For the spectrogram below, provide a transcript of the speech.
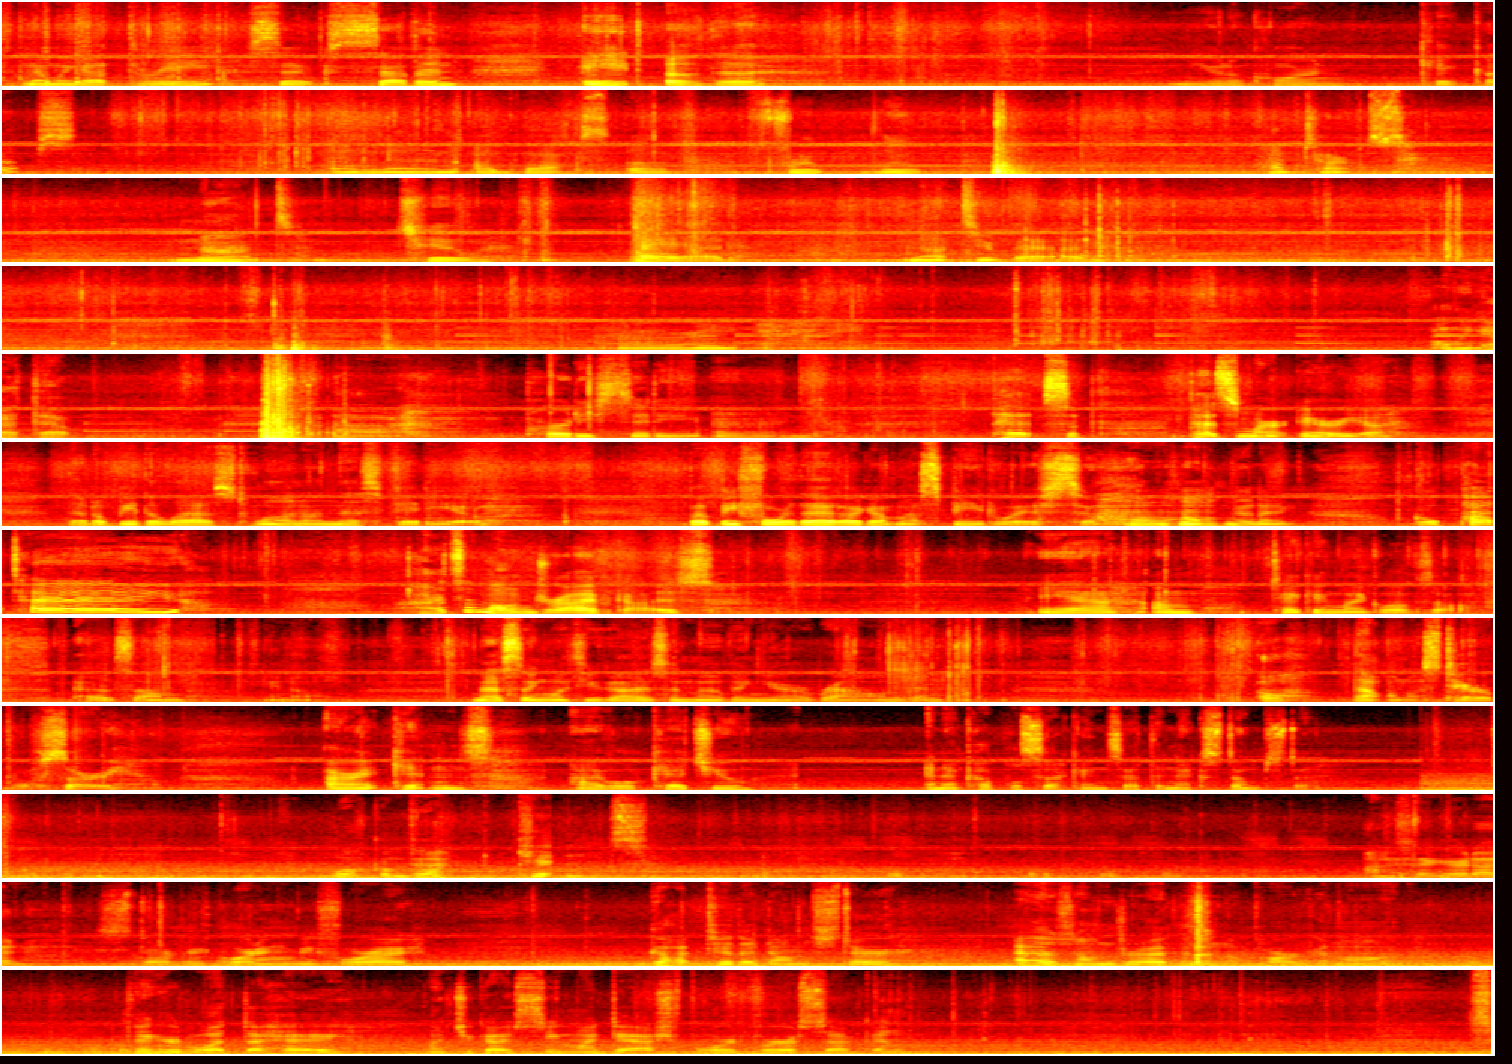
And then we got three, six, seven, eight of the unicorn cake cups. And then a box of Froot Loop Pop Tarts. Not too bad. Not too bad. Alright. we got that uh, Party City and Pet PetSmart area. That'll be the last one on this video. But before that, I got my Speedway, so I'm gonna go potty. It's a long drive, guys. Yeah, I'm taking my gloves off as I'm, you know, messing with you guys and moving you around and oh that one was terrible. Sorry. Alright, kittens. I will catch you in a couple seconds at the next dumpster. Welcome back, kittens. I figured I'd start recording before I got to the dumpster as I'm driving in the parking lot. Figured what the hey. Let you guys see my dashboard for a second.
